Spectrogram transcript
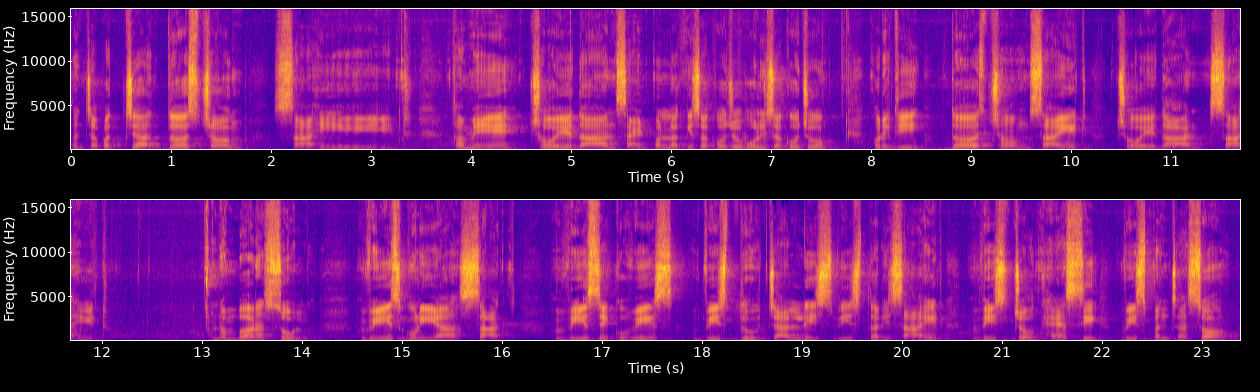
પંચા પચાસ દસ છંગ સાહીઠ. તમે છએ દાન સાહીઠ પણ લખી શકો છો, બોલી શકો છો. ફરીથી દસ છંગ છ છએ દાન સાહીઠ. નંબર સોળ. વીસ ગુણ્યા સાત. વીસ એકવીસ, વીસ વીસ દુ ચાલીસ, વીસ તરી સાહીઠ, વીસ ચોક એંસી, વીસ પંચાસો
